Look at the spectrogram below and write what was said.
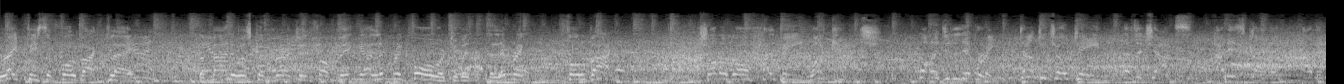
Great piece of fullback play. The man who was converted from being a Limerick forward to the Limerick fullback. O'Gall helping, what a catch. What a delivery. Down to Joe Deane. There's a chance. And he's got it. And it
